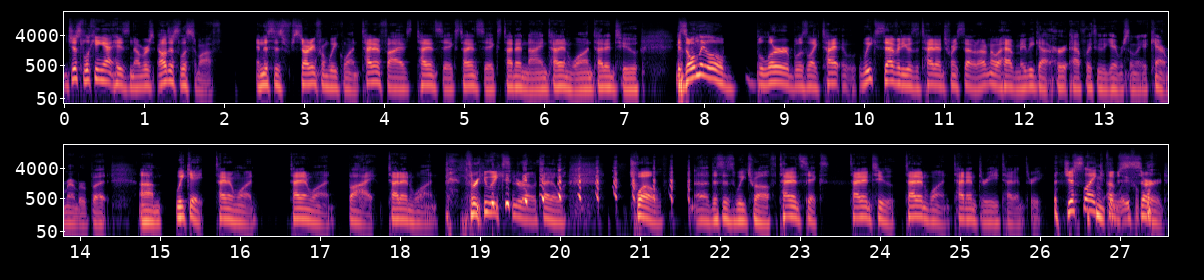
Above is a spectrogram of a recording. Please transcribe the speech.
just looking at his numbers, I'll just list them off. And this is starting from week one tight end five, tight end six, tight end six, tight end nine, tight end one, tight end two. His only little blurb was like tight, week seven, he was a tight end 27. I don't know what happened. Maybe he got hurt halfway through the game or something. I can't remember. But um, week eight, tight end one, tight end one, bye, tight end one, three weeks in a row, tight end one. 12. Uh, this is week 12. Tight end six, tight end two, tight end one, tight end three, tight end three. Just like absurd.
